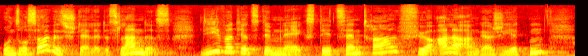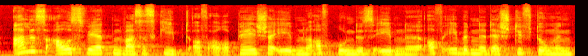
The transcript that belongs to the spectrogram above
Unsere Servicestelle des Landes, die wird jetzt demnächst dezentral für alle Engagierten alles auswerten, was es gibt auf europäischer Ebene, auf Bundesebene, auf Ebene der Stiftungen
